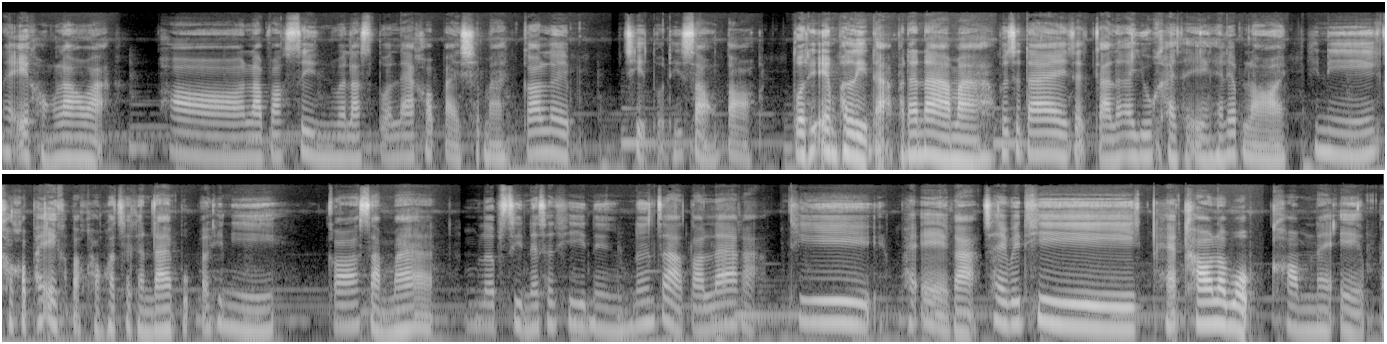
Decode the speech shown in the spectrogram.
นายเอกของเราอะ่ะ พอรับวัคซีนไวรัสตัวแรกเข้าไปใช่ไหมก็เลย ฉีดตัวที่ 2 ต่อ ตัวที่เองผลิตอะพัฒนามา เพื่อจะได้จัดการเรื่องอายุขัยตัวเองให้เรียบร้อย ทีนี้เขากับพระเอกปรับความเข้าใจกันได้ปุ๊บแล้วทีนี้ ก็สามารถเลิฟซีนได้สักทีหนึ่งเนื่องจากตอนแรกอะที่พระเอกอะใช้วิธีแฮกเข้าระบบคอมนายเอกไป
